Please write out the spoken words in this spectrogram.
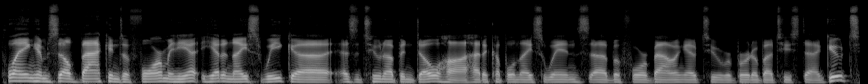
playing himself back into form, and he had, he had a nice week uh, as a tune-up in Doha. Had a couple nice wins uh, before bowing out to Roberto Bautista Agut.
